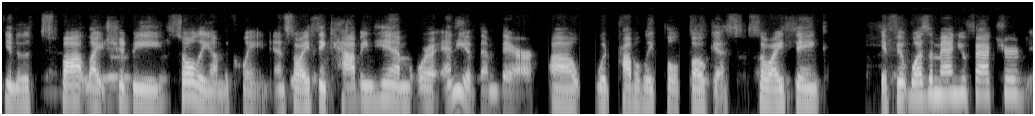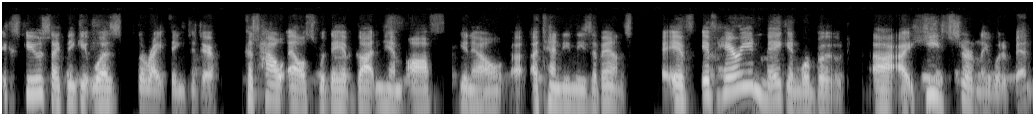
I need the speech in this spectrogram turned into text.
you know, the spotlight should be solely on the queen. And so I think having him or any of them there uh, would probably pull focus. So I think if it was a manufactured excuse, I think it was the right thing to do because how else would they have gotten him off you know uh, attending these events if if harry and meghan were booed uh, I- he certainly would have been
